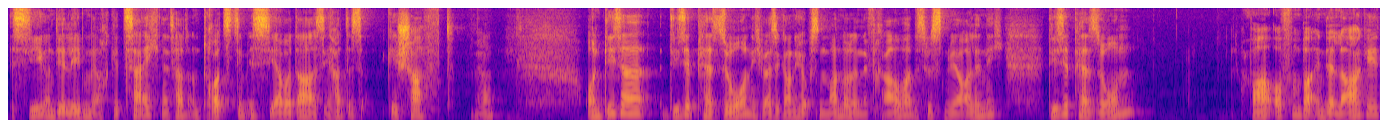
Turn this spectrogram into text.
sie und ihr Leben auch gezeichnet hat und trotzdem ist sie aber da, sie hat es geschafft. Ja? Und dieser, diese Person, ich weiß ja gar nicht, ob es ein Mann oder eine Frau war, das wissen wir alle nicht, diese Person war offenbar in der Lage,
